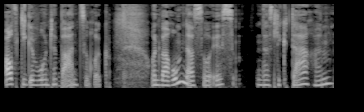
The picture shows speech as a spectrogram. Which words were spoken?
auf die gewohnte Bahn zurück. Und warum das so ist, das liegt daran,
